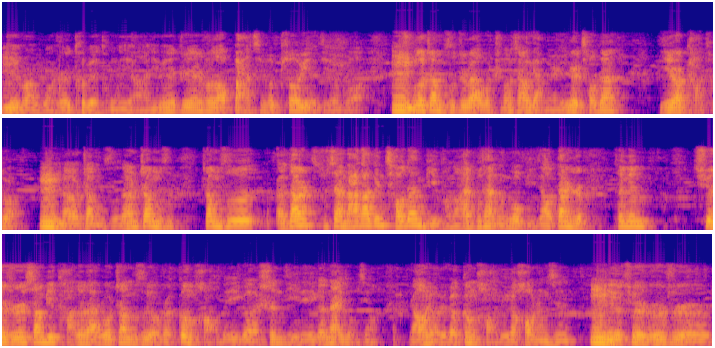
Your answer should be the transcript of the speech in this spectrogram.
这块儿我是特别同意啊，因为之前说到霸气和飘逸的结合，嗯除了詹姆斯之外，我只能想到两个人，一个是乔丹，一个是卡特，嗯还有詹姆斯。当然詹姆斯詹姆斯呃，当然现在拿他跟乔丹比，可能还不太能够比较，但是他跟确实相比卡特来说，詹姆斯有着更好的一个身体的一个耐久性，然后有一个更好的一个好胜心，嗯这个确实是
